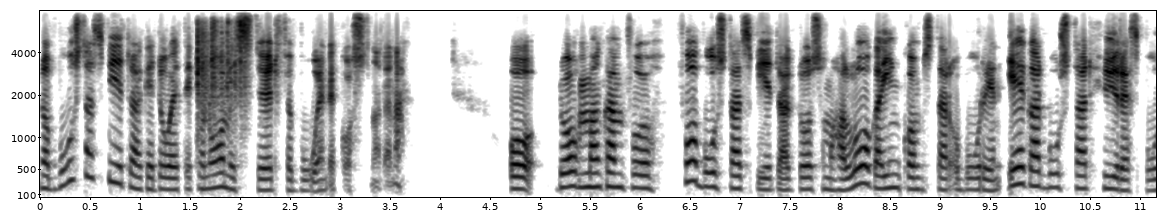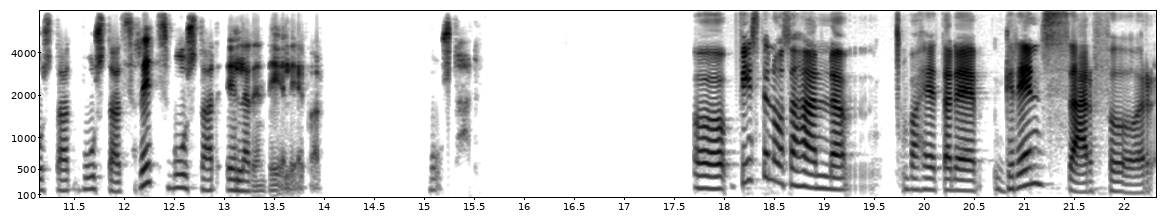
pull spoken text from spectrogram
Nå, bostadsbidrag är då ett ekonomiskt stöd för boendekostnaderna. Och då man kan få, få bostadsbidrag då som har låga inkomster och bor i en ägarbostad, hyresbostad, bostadsrättsbostad eller en delägarbostad. Uh, finns det någon så här eh, vad heter det, gränser för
